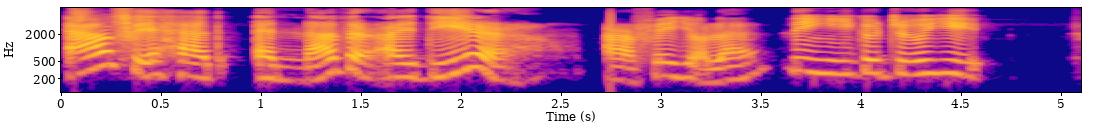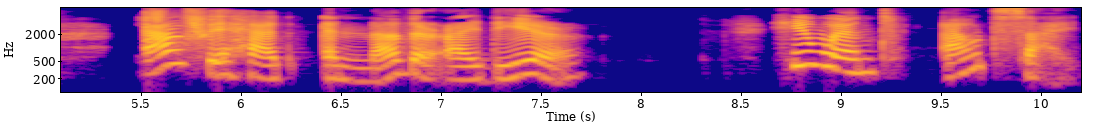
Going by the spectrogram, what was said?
Alfie had another idea. 阿飞有了另一个主意。Alfie had another idea. He went outside.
